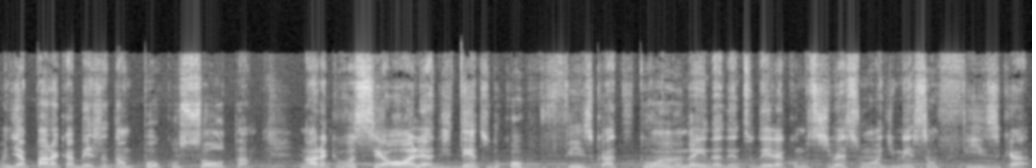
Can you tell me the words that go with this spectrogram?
onde a para-cabeça está um pouco solta. Na hora que você olha de dentro do corpo físico, atuando ainda dentro dele, é como se tivesse uma dimensão física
